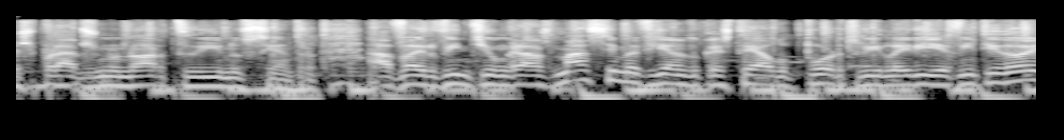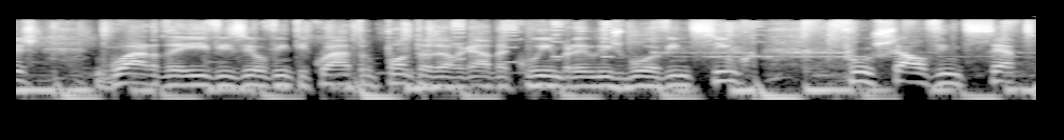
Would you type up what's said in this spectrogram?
esperados no norte e no centro. Aveiro 21 graus de máxima, Viana do Castelo, Porto e Leiria 22, Guarda e Viseu 24, Ponta Delgada, Coimbra e Lisboa 25, Funchal 27,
